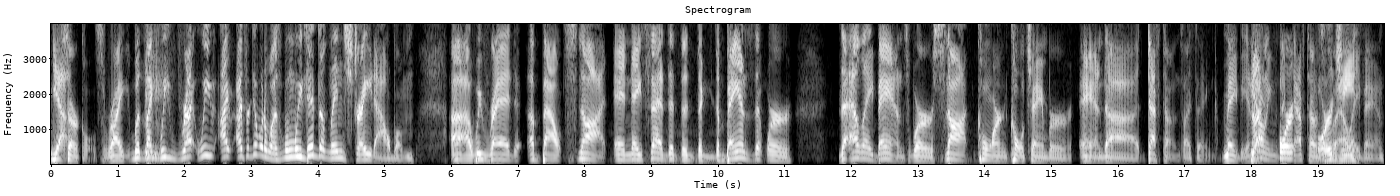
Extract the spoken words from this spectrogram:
Yeah. circles, right? But like we re- we I, I forget what it was when we did the Lynn Straight album. Uh, we read about Snot, and they said that the the the bands that were the LA bands were Snot, Korn, Coal Chamber, and uh, Deftones. I think maybe, and I don't even think Or- Deftones was Orgy. an LA band.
